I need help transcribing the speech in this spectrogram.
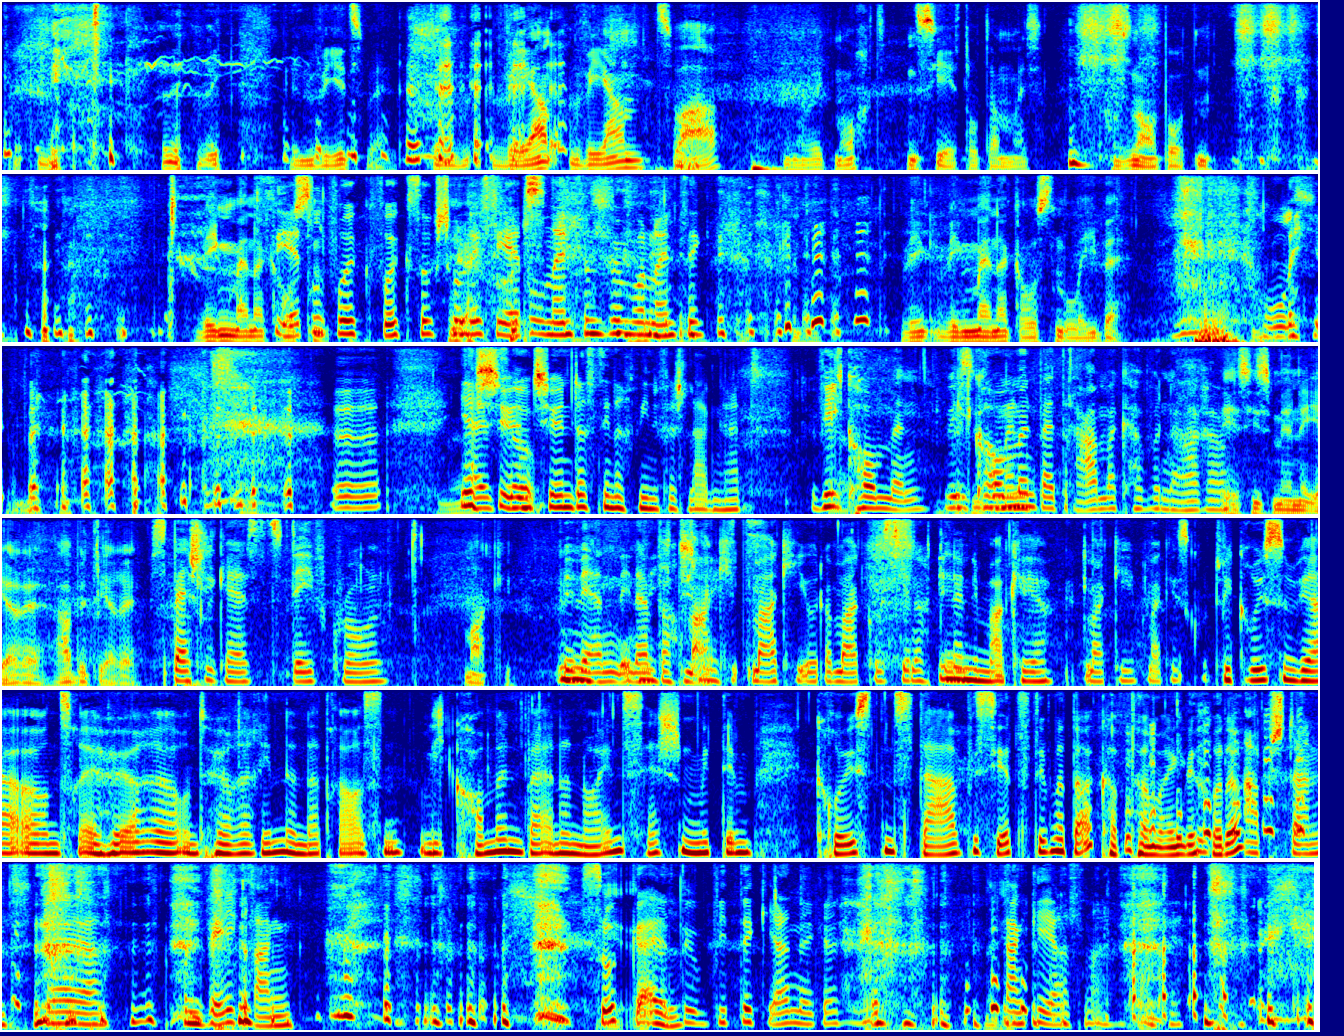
den W2. Den Wern, Wern 2, den habe ich gemacht. In Seattle damals. Haben sie angeboten. Wegen meiner Seattle großen, Volk, Volkshochschule Ja, Seattle Volks- 1995. wegen, wegen meiner großen Liebe. Liebe. Ja, Also- schön, schön, dass die nach Wien verschlagen hat. Willkommen. Willkommen Willkommen. bei Drama Carbonara. Es ist mir eine Ehre, habe die Ehre, Special Guest Dave Grohl. Maki. Wir Mhm, werden ihn einfach Maki. Maki oder Markus, je Ich nachdem. nenne die Marke, ja. Maki, Maki ist gut. Begrüßen wir auch unsere Hörer und Hörerinnen da draußen. Willkommen bei einer neuen Session mit dem größten Star bis jetzt, den wir da gehabt haben eigentlich, oder? Abstand. Ja, ja. Von Weltrang. So geil. Du bitte gerne, gell? Danke, Jasna. Danke.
